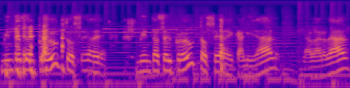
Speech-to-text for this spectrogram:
Mientras el producto sea de, mientras el producto sea de calidad, la verdad,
